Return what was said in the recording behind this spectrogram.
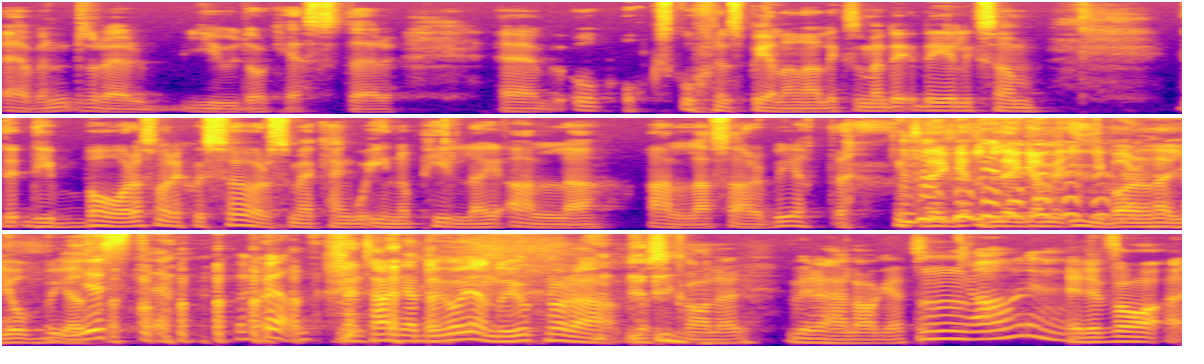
även sådär ljud, orkester eh, och, och skådespelarna. Liksom. Men det, det är liksom det, det är bara som regissör som jag kan gå in och pilla i alla, allas arbete. lägga, lägga mig i vad den här jobbiga. Just det, vad skönt. Men Tanja, du har ju ändå gjort några musikaler vid det här laget. Mm, ja, det Är det vad,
